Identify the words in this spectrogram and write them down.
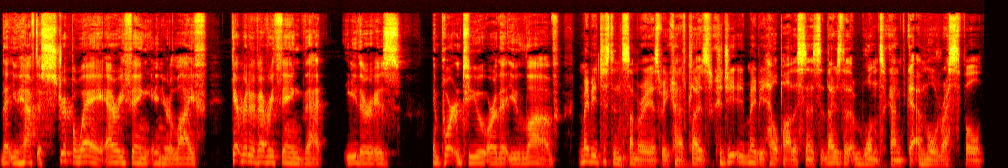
that you have to strip away everything in your life, get rid of everything that either is important to you or that you love. Maybe just in summary, as we kind of close, could you maybe help our listeners, those that want to kind of get a more restful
